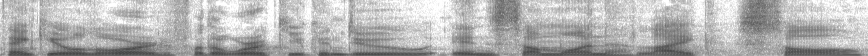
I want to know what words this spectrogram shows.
Thank you, O Lord, for the work you can do in someone like Saul.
